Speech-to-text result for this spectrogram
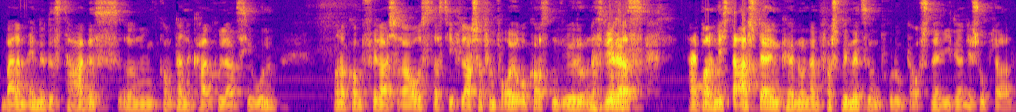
weil am Ende des Tages ähm, kommt dann eine Kalkulation und da kommt vielleicht raus, dass die Flasche fünf Euro kosten würde und dass wir das einfach nicht darstellen können und dann verschwindet so ein Produkt auch schnell wieder in der Schublade.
